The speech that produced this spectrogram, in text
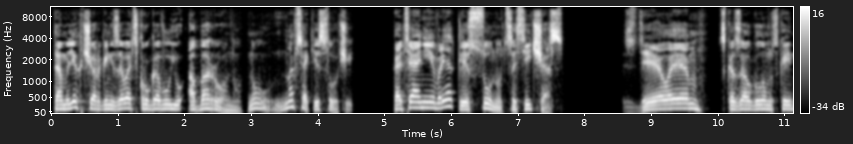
Там легче организовать круговую оборону, ну, на всякий случай. Хотя они вряд ли сунутся сейчас». «Сделаем», — сказал Глумский.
